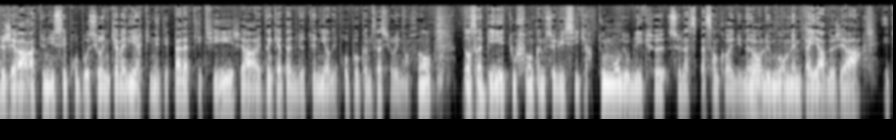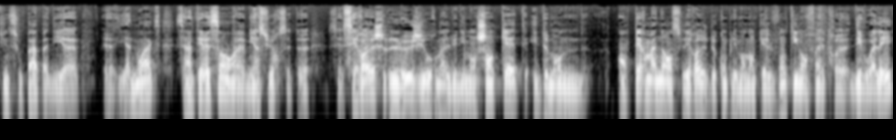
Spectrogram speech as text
que Gérard a tenu ses propos sur une cavalière qui n'était pas la petite fille. Gérard est incapable de tenir des propos comme ça sur une enfant dans un pays étouffant comme celui-ci, car tout le monde oublie que cela se passe en Corée du Nord. L'humour même paillard de Gérard est une soupape, a dit euh, euh, Yann Moix. C'est intéressant, hein, bien sûr, euh, ces rushs. Le journal du dimanche enquête et demande en permanence les rushs de compléments d'enquête vont-ils enfin être dévoilés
